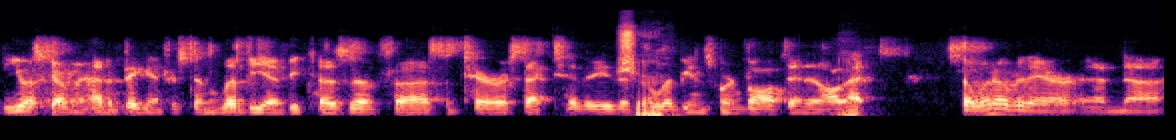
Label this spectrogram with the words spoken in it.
the U.S. government had a big interest in Libya because of uh, some terrorist activity that sure. the Libyans were involved in and all that. So I went over there, and uh,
